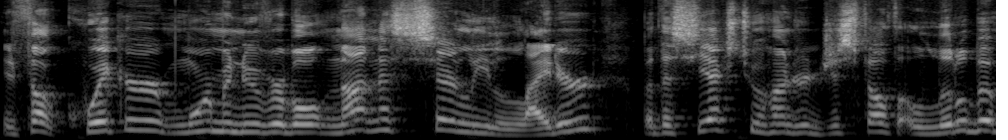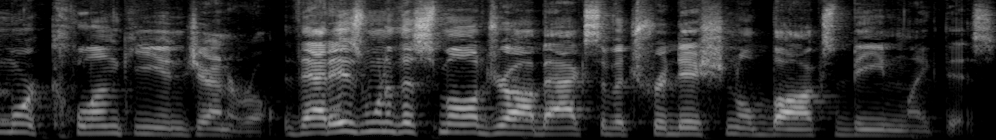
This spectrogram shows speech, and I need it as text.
it felt quicker, more maneuverable, not necessarily lighter, but the CX200 just felt a little bit more clunky in general. That is one of the small drawbacks of a traditional box beam like this.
